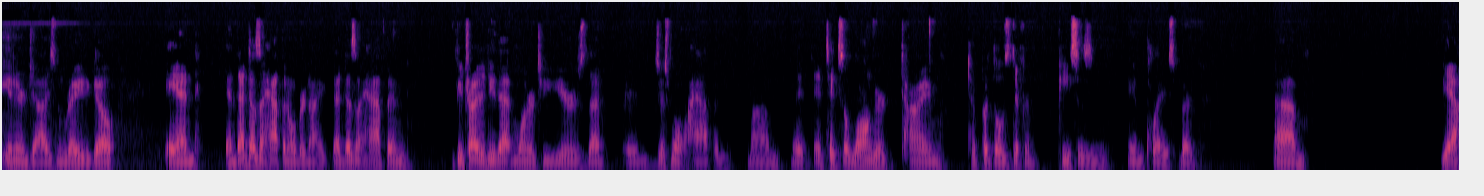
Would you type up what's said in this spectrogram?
energized and ready to go, and and that doesn't happen overnight. That doesn't happen. If you try to do that in one or two years, that it just won't happen. Um, it, it takes a longer time to put those different pieces in, in place. But um, yeah,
